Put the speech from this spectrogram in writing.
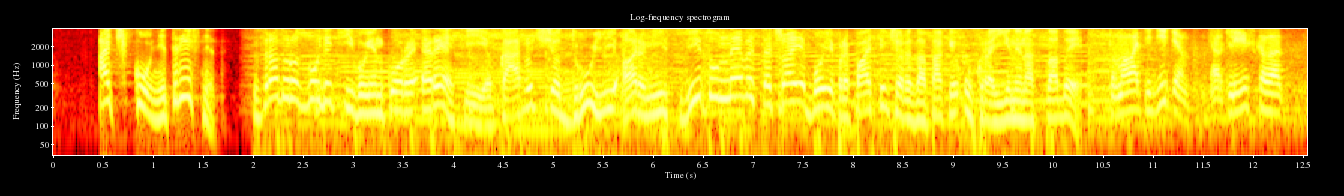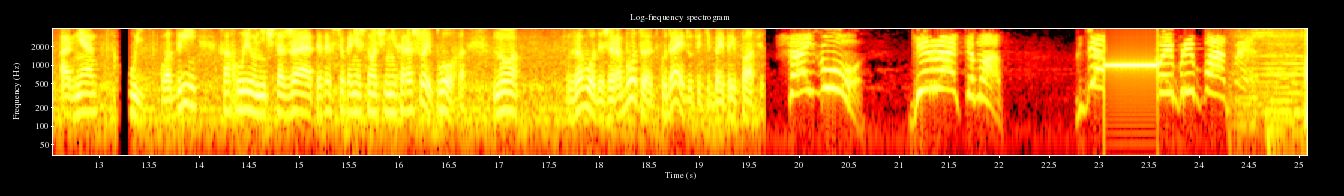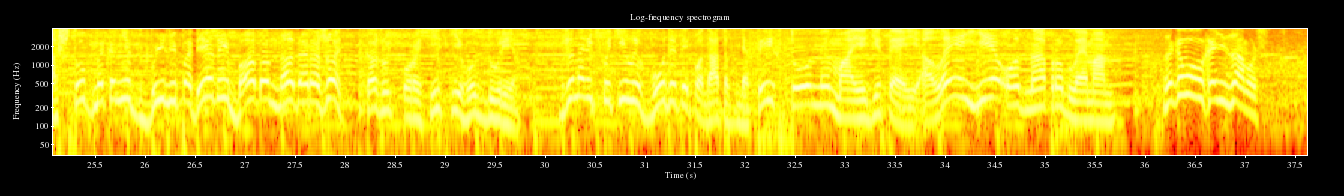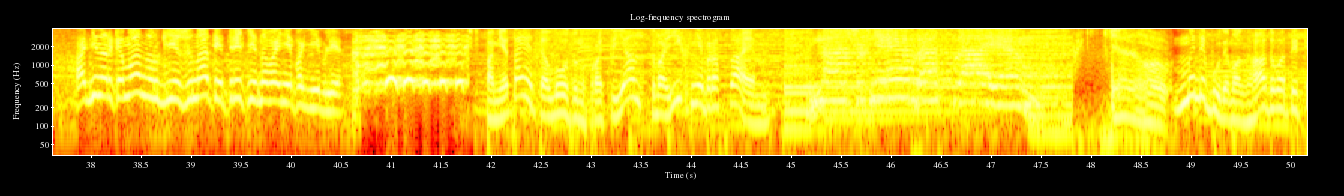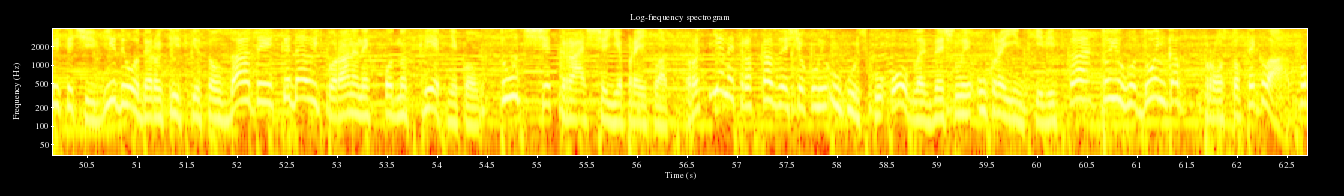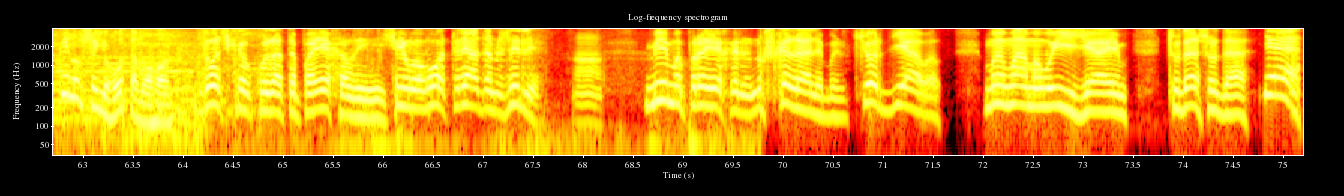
очко не треснет? Зраду розводять і воєнкори Ерефії. Кажуть, що другій армії світу не вистачає боєприпасів через атаки України на склади. Штурмовать идите, артиллерийского огня хуй. Склады, хохлы уничтожают. Это все, конечно, очень нехорошо и плохо. Но заводы же работают. Куда идут эти боеприпасы? Шойгу! Герасимов! Где боеприпасы? А щоб наконець били побєди, бабам надо рожать, кажуть у російській госдурі. Вже навіть хотіли вводити податок для тих, хто не має дітей, але є одна проблема. За кого выходить замуж? Одни наркоманы, другие женатые, третьи на войне погибли. Пам'ятаєте лозунг росіян своїх не бросаєм? Наших не бросаєм. Ми не будемо згадувати тисячі відео, де російські солдати кидають поранених односкрепніків. Тут ще краще є приклад. Росіянець розказує, що коли у Курську область зайшли українські війська, то його донька просто втекла, покинувши його самого. Дочка куда-то поехала и мимо вот рядом жили. Мимо проехали. Ну сказали бы, черт дьявол. Мы, мама, уезжаем туда-сюда. Не,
